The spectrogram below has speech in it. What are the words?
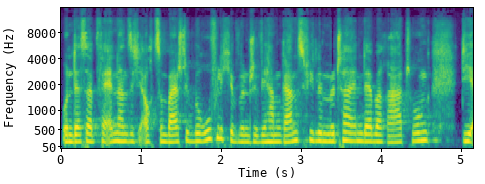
Und deshalb verändern sich auch zum Beispiel berufliche Wünsche. Wir haben ganz viele Mütter in der Beratung, die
